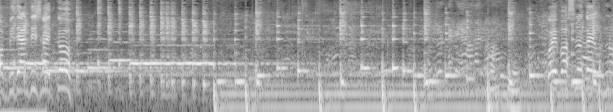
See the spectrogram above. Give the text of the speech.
अब विद्यार्थी सहितको कोही बस्नु कोही उठ्नु?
